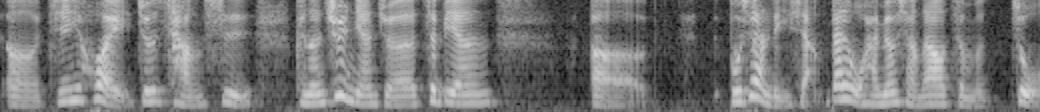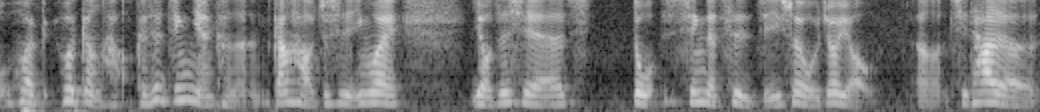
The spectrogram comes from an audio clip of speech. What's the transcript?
呃机会，就是尝试。可能去年觉得这边呃不是很理想，但是我还没有想到怎么做会会更好。可是今年可能刚好就是因为有这些多新的刺激，所以我就有呃其他的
